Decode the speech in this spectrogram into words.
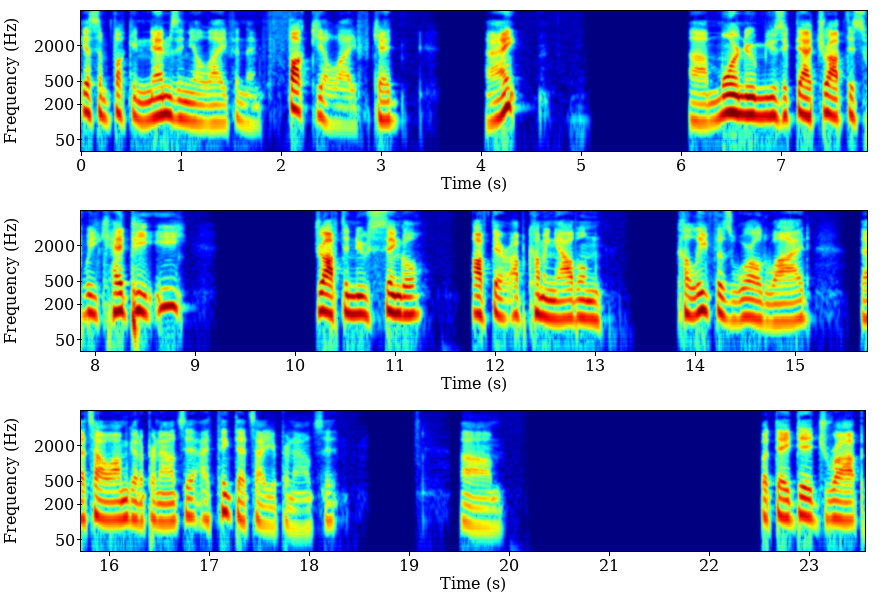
Get some fucking Nems in your life and then fuck your life, kid. All right? Uh, more new music that dropped this week. Hed PE dropped a new single off their upcoming album, Califas Worldwide. That's how I'm going to pronounce it. I think that's how you pronounce it. Um, but they did drop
